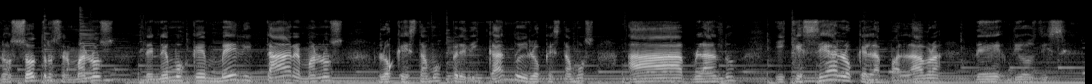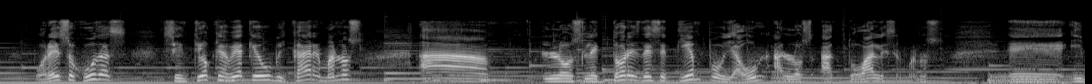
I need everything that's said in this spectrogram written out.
nosotros, hermanos, tenemos que meditar, hermanos, lo que estamos predicando y lo que estamos hablando y que sea lo que la palabra de Dios dice. Por eso Judas sintió que había que ubicar, hermanos, a los lectores de ese tiempo y aún a los actuales, hermanos, eh, y,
